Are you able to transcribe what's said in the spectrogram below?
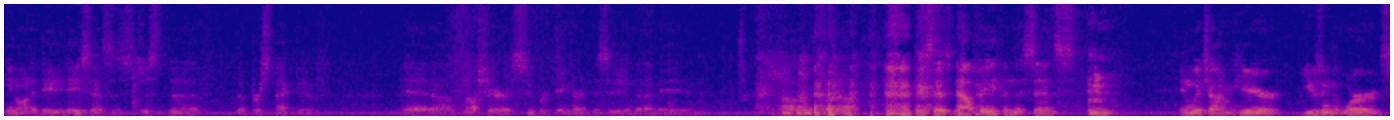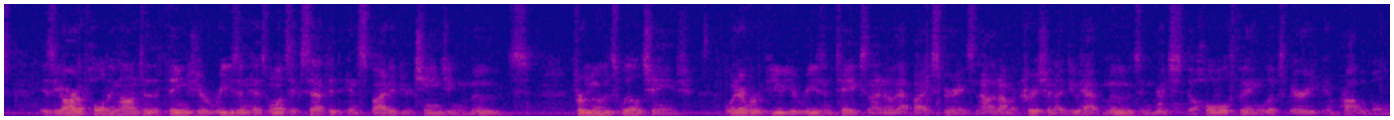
you know, on a day-to-day sense is just the the perspective. And uh, I'll share a super ignorant decision that I made. And Uh, but, uh, but he says, now faith in the sense in which I'm here using the words is the art of holding on to the things your reason has once accepted in spite of your changing moods. For moods will change, whatever view your reason takes, and I know that by experience. Now that I'm a Christian, I do have moods in which the whole thing looks very improbable.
